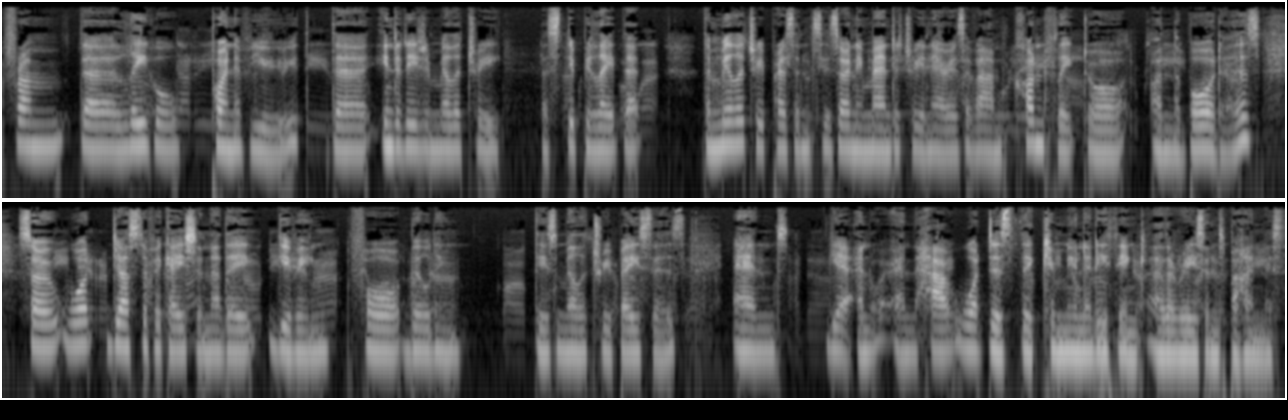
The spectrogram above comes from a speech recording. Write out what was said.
from the legal point of view, the Indonesian military Uh, stipulate that the military presence is only mandatory in areas of armed conflict or on the borders. So, what justification are they giving for building these military bases? And yeah, and and how? What does the community think are the reasons behind this?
